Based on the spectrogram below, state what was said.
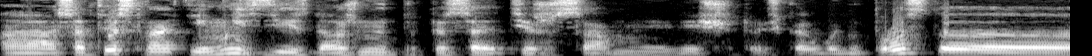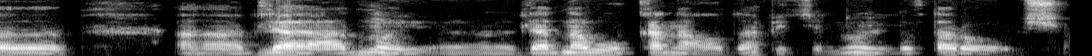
А, соответственно, и мы здесь должны прописать те же самые вещи. То есть как бы не просто для, одной, э, для одного канала да, петель, ну или для второго еще.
